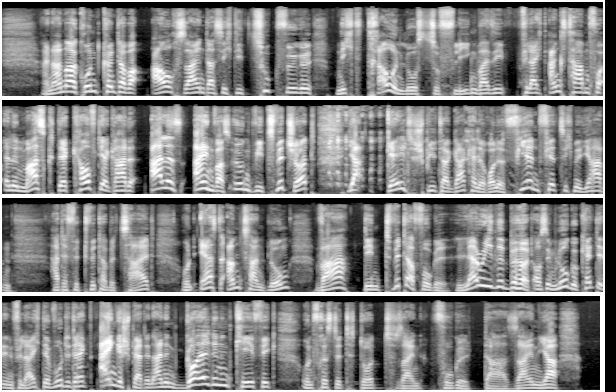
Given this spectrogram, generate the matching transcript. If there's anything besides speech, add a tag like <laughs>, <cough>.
Ein anderer Grund könnte aber auch sein, dass sich die Zugvögel nicht trauen loszufliegen, weil sie vielleicht Angst haben vor Elon Musk. Der kauft ja gerade alles ein, was irgendwie zwitschert. Ja, Geld spielt da gar keine Rolle. 44 Milliarden hat er für Twitter bezahlt und erste Amtshandlung war den Twitter-Vogel Larry the Bird aus dem Logo, kennt ihr den vielleicht? Der wurde direkt eingesperrt in einen goldenen Käfig und fristet dort sein Vogeldasein. Ja,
